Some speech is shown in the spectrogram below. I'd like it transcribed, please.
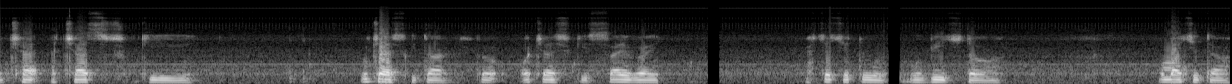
ecz- Czeski... Czeski tak, to o czeski. Jak chcecie tu wbić to macie to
